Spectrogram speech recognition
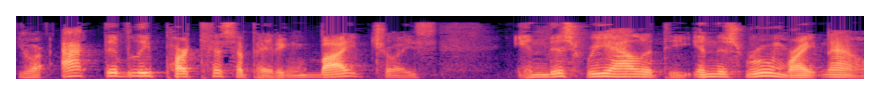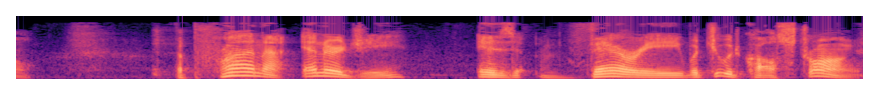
You are actively participating by choice in this reality, in this room right now. The prana energy is very, what you would call strong.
